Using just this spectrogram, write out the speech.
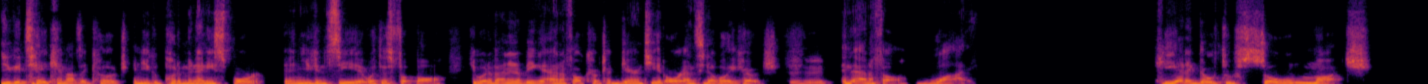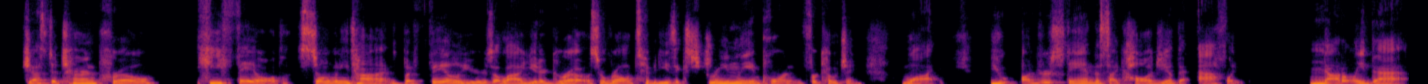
you could take him as a coach and you could put him in any sport and you can see it with his football. He would have ended up being an NFL coach, I guarantee it, or NCAA coach mm-hmm. in the NFL. Why? He had to go through so much just to turn pro. He failed so many times, but failures allow you to grow. So, relativity is extremely important for coaching. Why? You understand the psychology of the athlete. Not only that,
